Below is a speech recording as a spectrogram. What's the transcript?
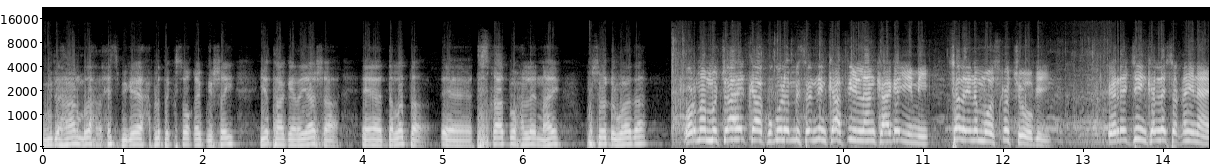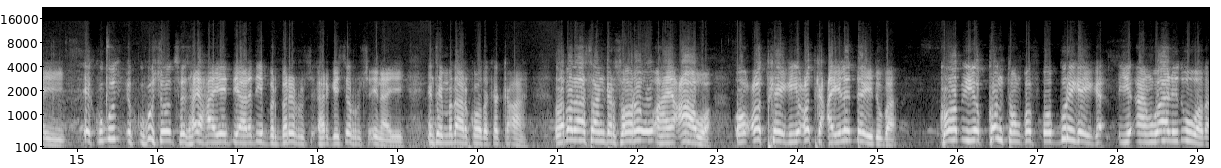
Guud ahaan madaxda xisbiga ee xafladda ka soo qayb gashay iyo taageerayaasha ee dalladda tisqaadba waxaan leenahay ku soo dhowaada. War ma mujaahidkaa kugula mise ninkaa fiinland kaaga yimi shalayna moosko joogay ee rajiinka la shaqaynayey ee kugu soo saxeexayay diyaaradihii berbere hargeysa rushaynayey intay madaarkooda ka kacaan. Labadaasaan garsoore u ahay caawa oo codkayga iyo codka cayladayduba koob iyo konton qof oo gurigayga iyo aan waalid u wada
